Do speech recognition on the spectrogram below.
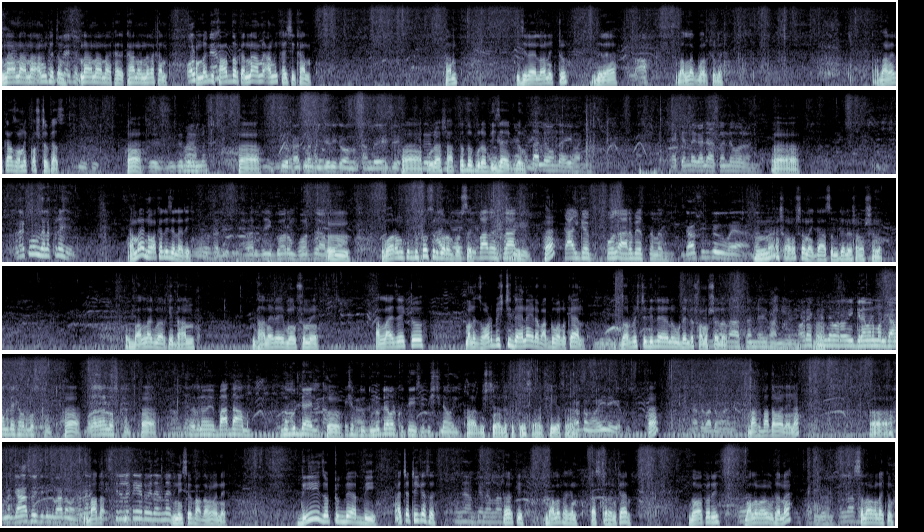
না না না না আমি খাইতাম। না না না খান আপনারা খান। আপনার কি খাওয়ার দরকার। না আমি আমি খাইছি খান। খান। জিরাই লন একটু জিরা ভালো লাগবো আর খেলে ধানের কাজ অনেক কষ্টের কাজ। হ্যাঁ। হ্যাঁ। হ্যাঁ পুরা সাতটা তো পুরা ভিজা একদম। হ্যাঁ। আমরা নোয়াখালী জেলারই। যে গরম গরম কিন্তু প্রচুর গরম পড়ছে। হ্যাঁ? কালকে আর ব্যস্ত না সমস্যা নাই গাছ উলকেলে সমস্যা নেই। খুব ভালো লাগল আর কি ধান। ধানের এই মৌসুমে। আল্লাহ যে একটু মানে ঝড় বৃষ্টি দেয় না এটা ভাগ্য ভালো কেন? ঝড় বৃষ্টি দিলে হলো উঠাইলে সমস্যা হলো। গ্রামের মানুষ আমাকে দেশে আবার লোস খান। হ্যাঁ। বলা যায় লোস খান। হ্যাঁ। ওই বাদাম মুগুর ডাল হুম। এইসব দুলোটা আবার ক্ষতি হয়েছে বৃষ্টি না হইলে হ্যাঁ বৃষ্টি না হলে ক্ষতি হয়েছে হ্যাঁ, ঠিক আছে হ্যাঁ। বাদাম হ্যাঁ? গাছে বাদাম হয় বাস- বাদাম হয় নাই না? আমরা গাছ হয়েছে কিন্তু বাদাম হয় বাদাম নিচে বাদাম হয় নাই। দি যতটুক দে আর দি। আচ্ছা ঠিক আছে। তো আর কি ভালো থাকেন কাজ করেন কেন? দোয়া করি ভালোভাবে উঠে না সালাম আলাইকুম।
